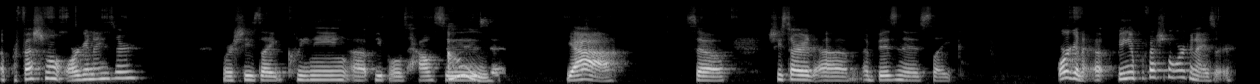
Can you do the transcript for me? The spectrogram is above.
a professional organizer where she's like cleaning up people's houses oh. and, yeah so she started um, a business like organ- uh, being a professional organizer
